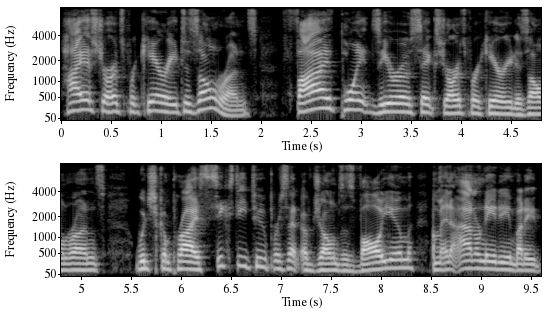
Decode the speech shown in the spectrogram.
highest yards per carry to zone runs. 5.06 yards per carry to zone runs, which comprise 62% of Jones's volume. I mean, I don't need anybody,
